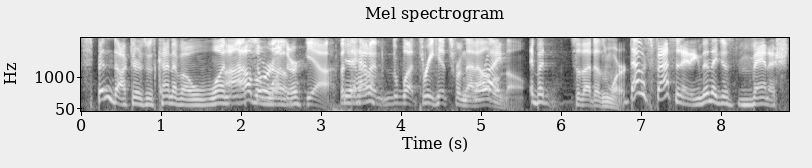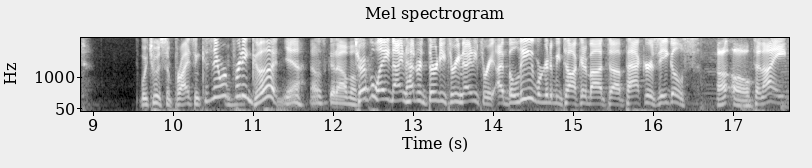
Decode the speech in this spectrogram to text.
Spin Doctors was kind of a one Uh, album sort of, wonder. yeah, but they know? had a, what three hits from that Right. album though, But so that doesn't work. that was fascinating. Then they just vanished. which was surprising because they were pretty good. Yeah, that was a good album. Triple eight nine hundred thirty three ninety three. I believe we're going to be talking about uh, Packers Eagles. Uh oh. Tonight.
